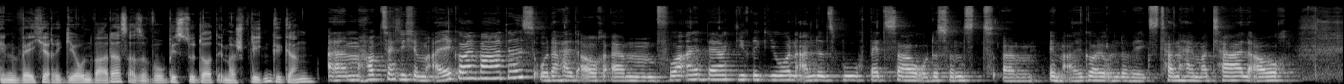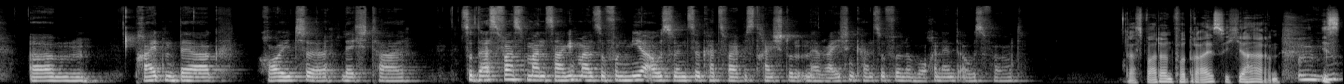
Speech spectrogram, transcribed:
In welche Region war das? Also wo bist du dort immer fliegen gegangen? Ähm, hauptsächlich im Allgäu war das oder halt auch ähm, Vorarlberg die Region, Andelsbuch, Betzau oder sonst ähm, im Allgäu unterwegs. Tannheimer Tal auch, ähm, Breitenberg, Reute, Lechtal. So das, was man, sage ich mal, so von mir aus so in circa zwei bis drei Stunden erreichen kann, so für eine Wochenendausfahrt. Das war dann vor 30 Jahren. Mhm. Ist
